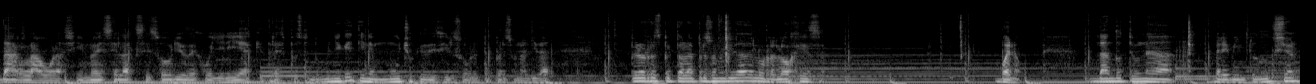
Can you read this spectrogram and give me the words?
dar la hora, sino es el accesorio de joyería que traes puesto en tu muñeca y tiene mucho que decir sobre tu personalidad. Pero respecto a la personalidad de los relojes, bueno, dándote una breve introducción,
